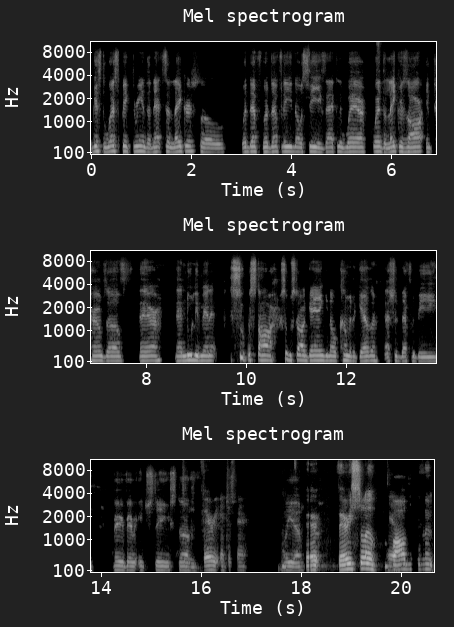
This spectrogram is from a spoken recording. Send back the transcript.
against the West Big Three and the Nets and Lakers. So we'll, def- we'll definitely you know see exactly where where the Lakers are in terms of their their newly minted superstar superstar gang. You know coming together. That should definitely be very very interesting stuff. Very interesting. Oh yeah. Very very slow. Yeah. Ball movement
